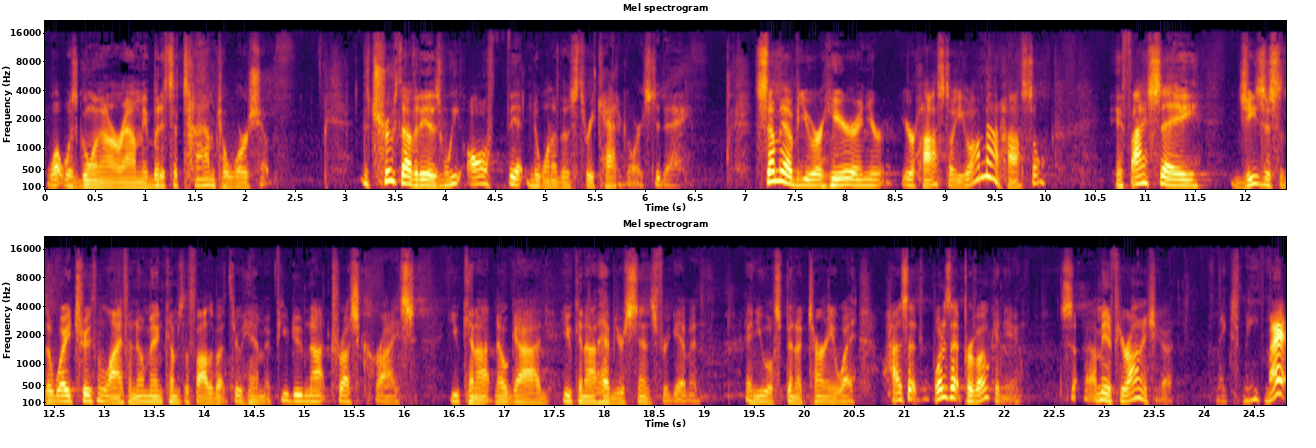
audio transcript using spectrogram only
what was going on around me, but it's a time to worship. The truth of it is, we all fit into one of those three categories today. Some of you are here and you're, you're hostile. You go, I'm not hostile. If I say Jesus is the way, truth, and life, and no man comes to the Father but through him, if you do not trust Christ, you cannot know God. You cannot have your sins forgiven, and you will spend eternity away. How's that, what is that provoking you? So, I mean, if you're honest, you go, makes me mad.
